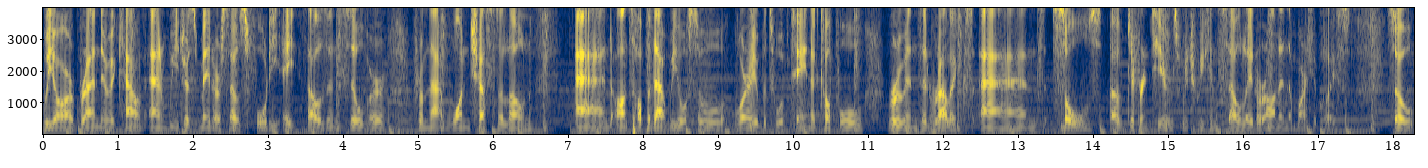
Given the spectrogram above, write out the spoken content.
we are a brand new account and we just made ourselves 48,000 silver from that one chest alone. And on top of that, we also were able to obtain a couple ruins and relics and souls of different tiers, which we can sell later on in the marketplace. So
